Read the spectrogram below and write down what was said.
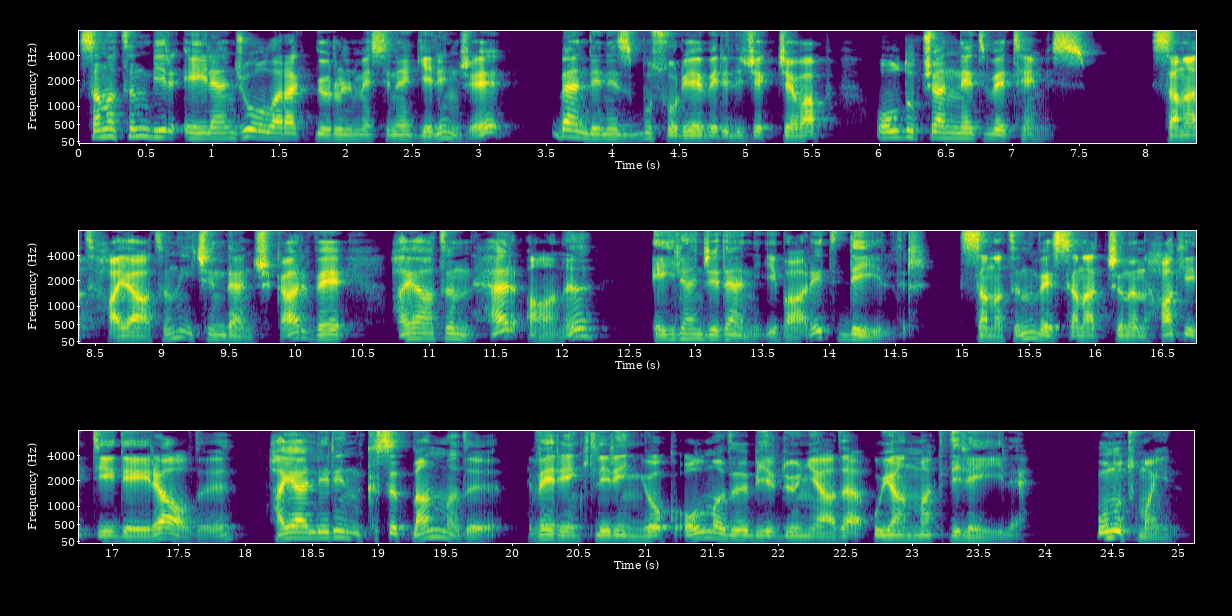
Sanatın bir eğlence olarak görülmesine gelince, bendeniz bu soruya verilecek cevap oldukça net ve temiz. Sanat hayatın içinden çıkar ve hayatın her anı eğlenceden ibaret değildir. Sanatın ve sanatçının hak ettiği değeri aldığı, hayallerin kısıtlanmadığı ve renklerin yok olmadığı bir dünyada uyanmak dileğiyle. Unutmayın,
